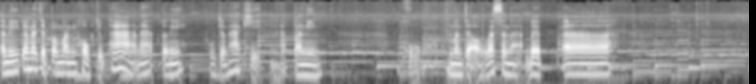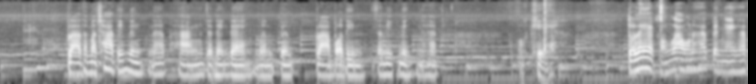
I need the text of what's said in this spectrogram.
อันนี้ก็น่าจะประมาณ 6.5 นะครับ ตัวนี้ 6.5 ขีดนะครับปลานินโอ้โหมันจะออกลักษณะแบบเอ่อ ลาธรรมชาตินิดนึงนะครับ หางมันจะแดงๆ เหมือนเป็นปลาบอดินสักนิดหนึ่งนะครับ โอเค ตัวแรกของเรานะครับเป็นไงครับ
